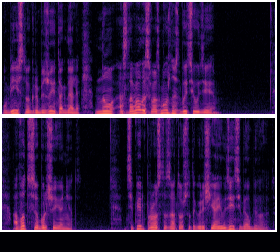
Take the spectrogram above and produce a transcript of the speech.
Убийства, грабежи и так далее. Но оставалась возможность быть иудеем. А вот все, больше ее нет. Теперь просто за то, что ты говоришь «я иудей», тебя убивают.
